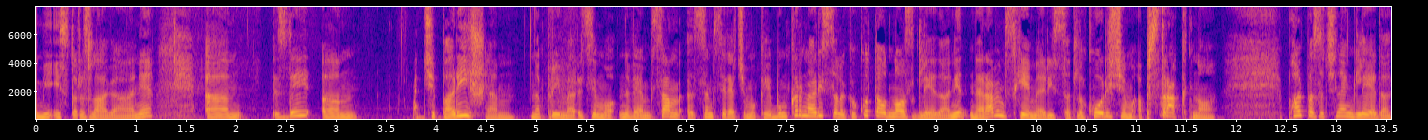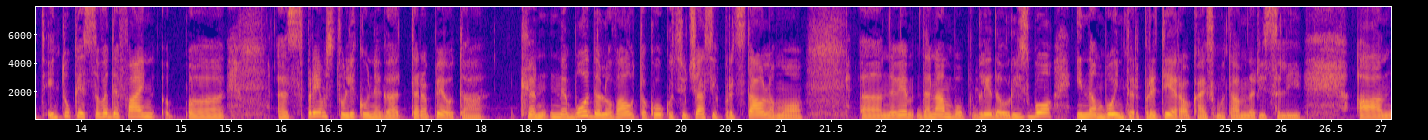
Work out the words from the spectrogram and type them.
mi isto razlaga. Um, zdaj, um, Če pa rišem, naprimer, recimo, vem, sam sem si rečem, ok, bom kar narisala, kako ta odnos gleda. Ne, ne rabim scheme risati, lahko rišem abstraktno. Pol pa začnem gledati in tukaj je seveda fajn uh, spremstvo likovnega terapeuta, ker ne bo deloval tako, kot si včasih predstavljamo, uh, vem, da nam bo pogledal risbo in nam bo interpretiral, kaj smo tam narisali. Um,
